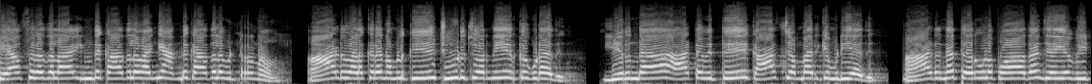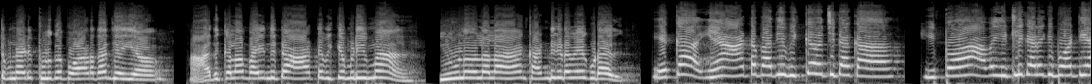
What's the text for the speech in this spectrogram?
பேசுறதெல்லாம் இந்த காதுல வாங்கி அந்த காதுல விட்டுறணும். ஆடு வளர்க்குற நம்மளுக்கு சூடு சோர்னையே இருக்க கூடாது இருந்தா ஆட்டை வித்து காசு சம்பாதிக்க முடியாது. ஆடுனா தெருவுல போகதான் செய்யும் வீட்டு முன்னாடி புழுக்க போடதான் செய்யும். அதுக்கெல்லாம் பயந்துட்டு ஆட்டை விற்க முடியுமா? இவ்வளவுலாம் கண்டுக்கிடவே கூடாது. ஏக்கா என் ஆட்டை பாதி விக்க வச்சுட்டாக்கா? இப்போ அவ இட்லி கடைக்கு போட்டியா?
